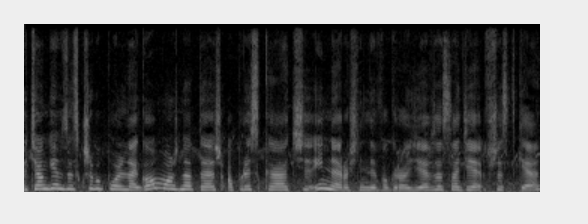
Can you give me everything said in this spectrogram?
Wyciągiem ze skrzypu polnego można też opryskać inne rośliny w ogrodzie, w zasadzie wszystkie.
